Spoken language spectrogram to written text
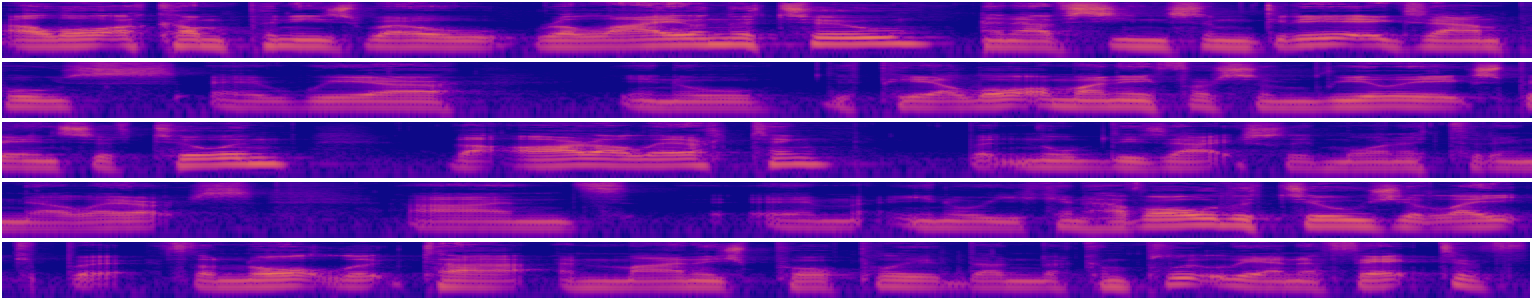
a lot of companies will rely on the tool. And I've seen some great examples uh, where, you know, they pay a lot of money for some really expensive tooling that are alerting, but nobody's actually monitoring the alerts. And um, you know, you can have all the tools you like, but if they're not looked at and managed properly, then they're completely ineffective.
